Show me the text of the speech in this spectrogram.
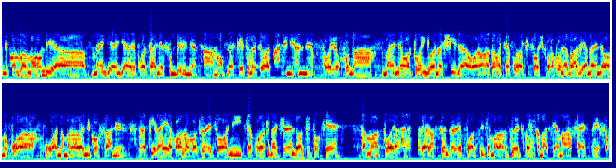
ni kwamba maombi ya mahindi ya injia yalikuwa tani elfu mbili mia tano lakini tumepewa tani mia nne. Kwa hiyo kuna maeneo watu wengi wana shida, wanaona kama chakula hakitoshi. Kwa hiyo kuna baadhi ya maeneo wamekuwa wana malalamiko fulani, lakini rai ya kwanza ambayo tunaitoa ni chakula kinachoenda wakipokee kama hatua ya halafu tuendelee kuwasilisha malalamiko yetu kwenye kamati ya maafa ya taifa.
